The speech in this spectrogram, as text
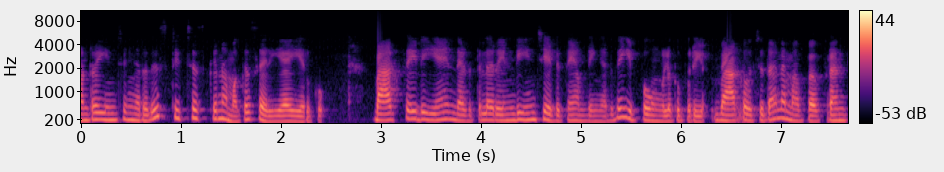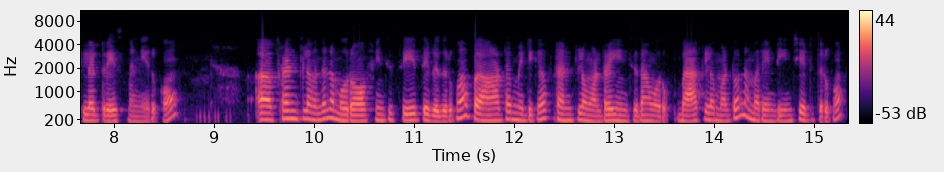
ஒன்றரை இன்ச்சுங்கிறது ஸ்டிச்சஸ்க்கு நமக்கு சரியாக இருக்கும். பேக் சைடு ஏன் இந்த இடத்துல ரெண்டு இன்ச் எடுத்தேன் அப்படிங்கிறது இப்போ உங்களுக்கு புரியும். பேக்கை வச்சு தான் நம்ம இப்போ ஃப்ரண்ட்டில் ட்ரேஸ் பண்ணியிருக்கோம். ஃப்ரண்ட்டில் வந்து நம்ம ஒரு ஆஃப் இன்ச்சு சேர்த்து எடுத்துருக்கோம். அப்போ ஆட்டோமேட்டிக்காக ஃப்ரண்ட்டில் ஒன்றரை இன்ச்சு தான் வரும். பேக்கில் மட்டும் நம்ம ரெண்டு இன்ச்சு எடுத்துருக்கோம்.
